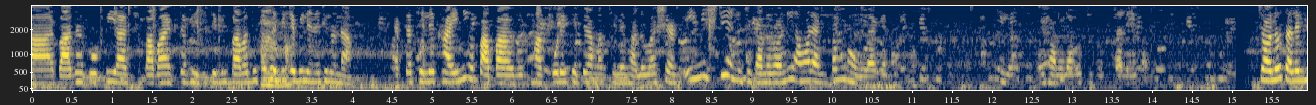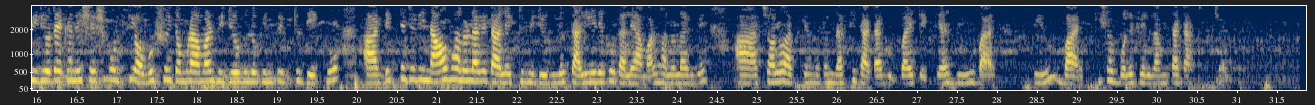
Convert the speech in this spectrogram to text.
আর বাঁধাকপি আর বাবা একটা ভেজিটেবিল বাবা দুটো হ্যাঁ, ভেজিটেবিল এনেছিল না? একটা ছেলে খায়নি ও পাপা ভাগ করে খেতে আমার ছেলে ভালোবাসে। আর এই মিষ্টি এনেছে কেন রনি আমার একদম ভালো লাগে না। ঠিক আছে ভালো লাগে ঠিক আছে, তাহলে চলো, তাহলে ভিডিওটা এখানে শেষ করছি। অবশ্যই তোমরা আমার ভিডিওগুলো কিন্তু একটু দেখো। আর দেখতে যদি নাও ভালো লাগে, তাহলে একটু ভিডিওগুলো চালিয়ে রেখো, তাহলে আমার ভালো লাগবে। আর চলো, আজকের মতন রাখছি। Tata goodbye take care see you bye see you bye কী সব বলে ফেললাম? টাটা, চলো।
